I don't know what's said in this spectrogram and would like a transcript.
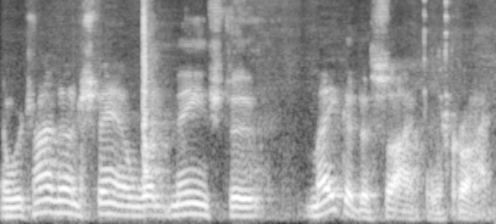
And we're trying to understand what it means to make a disciple of Christ.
